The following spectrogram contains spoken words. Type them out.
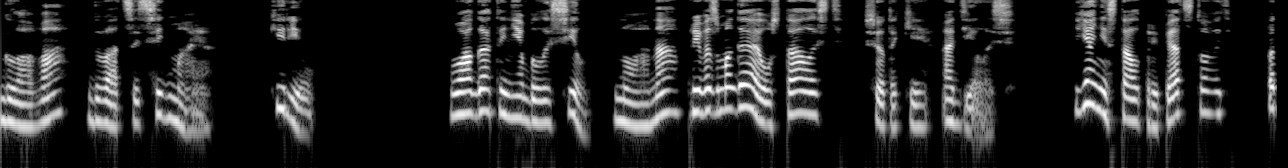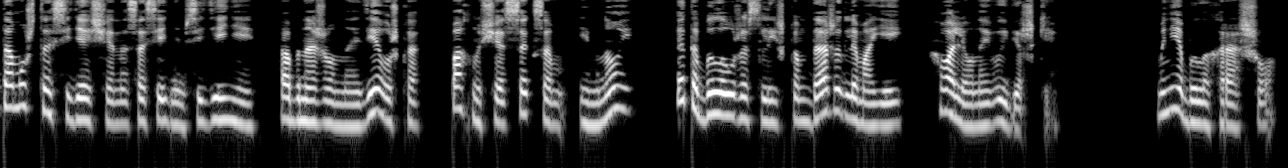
Глава двадцать седьмая. Кирилл. У Агаты не было сил, но она, превозмогая усталость, все-таки оделась. Я не стал препятствовать, потому что сидящая на соседнем сидении обнаженная девушка, пахнущая сексом и мной, это было уже слишком даже для моей хваленой выдержки. Мне было хорошо.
